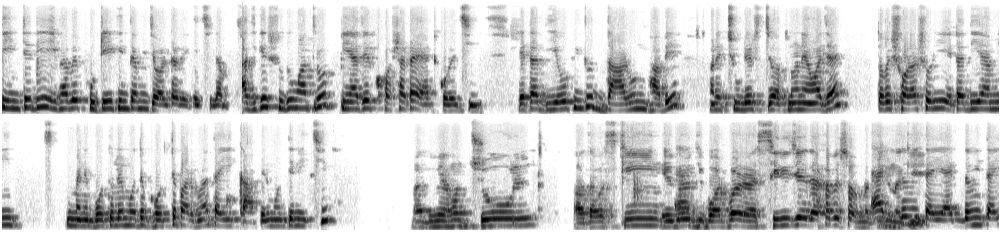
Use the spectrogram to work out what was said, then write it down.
তিনটে দিয়ে এইভাবে ফুটিয়ে কিন্তু আমি জলটা রেখেছিলাম। আজকে শুধুমাত্র পেঁয়াজের খসাটা অ্যাড করেছি। এটা দিয়েও কিন্তু দারুণ ভাবে মানে চুলের যত্ন নেওয়া যায়। তবে সরাসরি এটা দিয়ে আমি মানে বোতলের মধ্যে ভরতে পারব না তাই কাপের মধ্যে নিচ্ছি। মানে তুমি এখন চুল তারপর স্কিন এগুলো কি পরপর সিরিজে দেখাবে সব নাকি একদমই তাই একদমই তাই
